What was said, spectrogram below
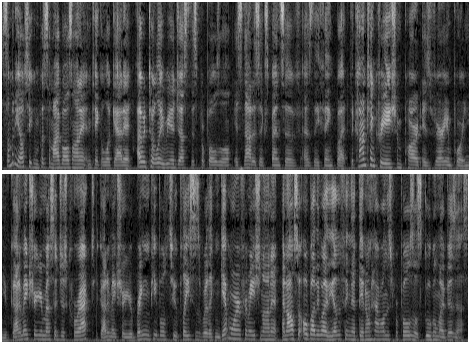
somebody else you can put some eyeballs on it and take a look at it. I would totally readjust this proposal. It's not as expensive as they think, but the content creation part is very important. You've got to make sure your message is correct. You've got to make sure you're bringing people to places where they can get more information on it. And also, oh, by the way, the other thing that they don't have on this proposal is Google My Business.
